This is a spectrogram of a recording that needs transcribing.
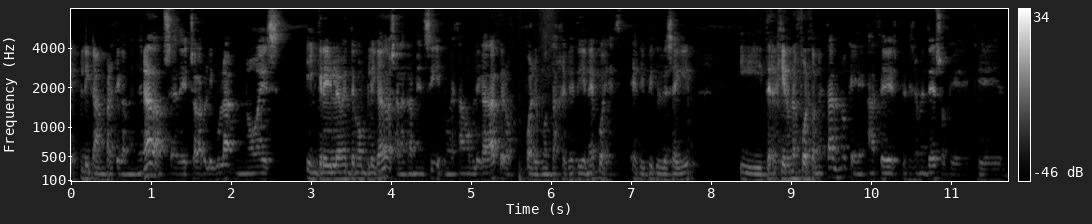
explican prácticamente nada. O sea, de hecho, la película no es increíblemente complicada, o sea, la trama en sí no es tan complicada, pero por el montaje que tiene, pues es, difícil de seguir y te requiere un esfuerzo mental, ¿no? Que haces precisamente eso, que, que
